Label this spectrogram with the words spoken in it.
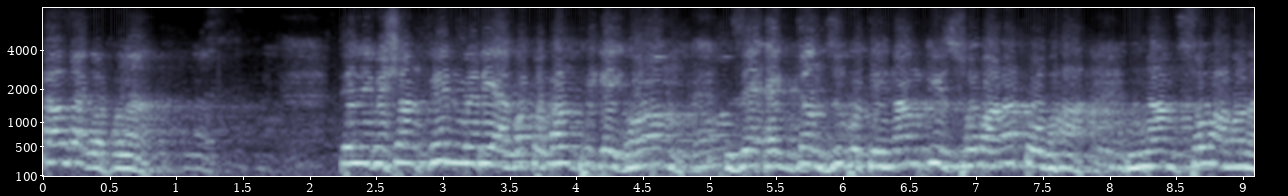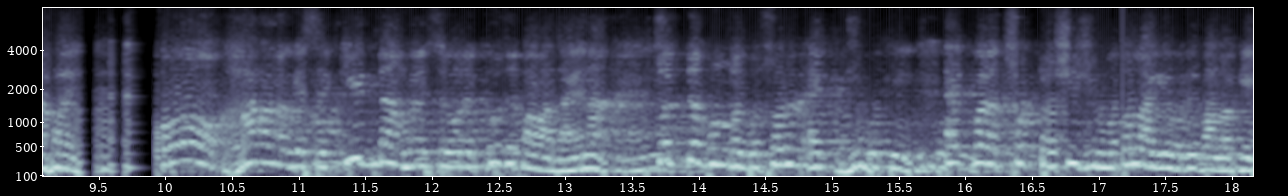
তাজা ঘটনা। টেলিভিশন, প্রিন্ট মিডিয়া, গতকাল থেকে গরম যে একজন যুবতী নাম কি? শোভা না প্রভা? নাম শোভা মনে হয়। ও হারানো গেছে কিডন্যাপ হয়েছে ওরে খুঁজে পাওয়া যায় না। চোদ্দ, পনেরো বছরের এক যুবতী, একবার ছোট্ট শিশুর মতো লাগে ওরে বালকে।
